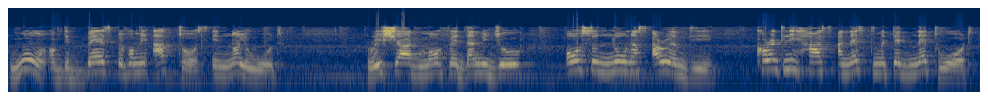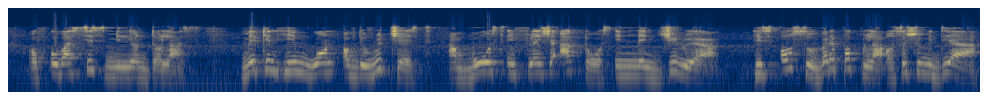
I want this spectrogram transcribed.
one of the best performing actors in Nollywood. Richard Mofe Damijo, also known as RMD, currently has an estimated net worth of over $6 million, making him one of the richest and most influential actors in Nigeria. He's also very popular on social media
